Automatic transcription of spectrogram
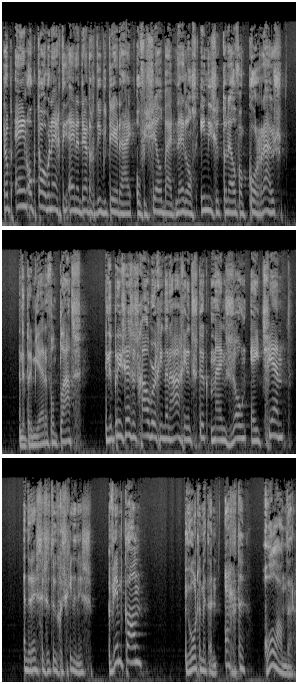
En op 1 oktober 1931 debuteerde hij officieel bij het Nederlands-Indische toneel van Cor Ruys. En de première vond plaats in de Prinsessen Schouwburg in Den Haag in het stuk Mijn Zoon Etienne. En de rest is natuurlijk geschiedenis. Wim Kan, u hoort hem met een echte Hollander.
